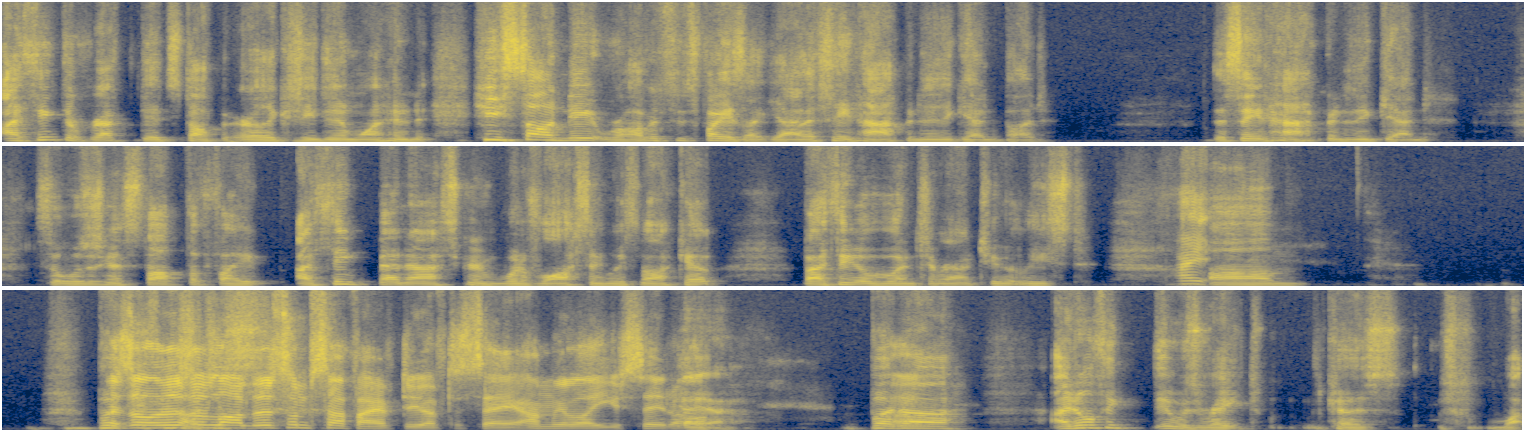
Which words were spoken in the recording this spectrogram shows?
I think the ref did stop it early because he didn't want him to. He saw Nate Robinson's fight. He's like, yeah, this ain't happening again, bud. This ain't happening again. So we're just gonna stop the fight. I think Ben Askren would have lost anyways knockout, but I think it went to round two at least. I- um but there's a, there's a lot there's some stuff I have to have to say. I'm gonna let you say it all. yeah, yeah. But Um, uh I don't think it was raped because why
